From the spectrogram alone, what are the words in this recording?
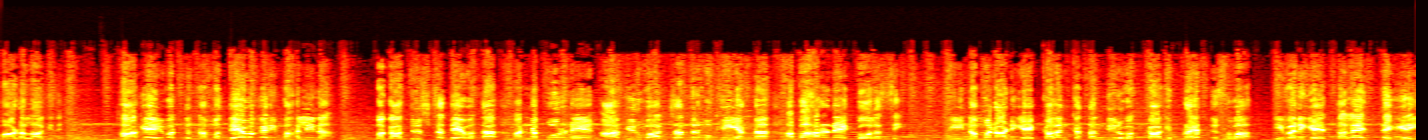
ಮಾಡಲಾಗಿದೆ. ಹಾಗೆ ಇವತ್ತು ನಮ್ಮ ದೇವಗರಿ ಮಹಲಿನ ಮಗ ಅದೃಷ್ಟ ದೇವತ ಅನ್ನಪೂರ್ಣೆ ಆಗಿರುವ ಚಂದ್ರಮುಖಿಯನ್ನ ಅಪಹರಣೆ ಗೋಲಸಿ. ಈ ನಮ್ಮ ನಾಡಿಗೆ ಕಲಂಕ ತಂದಿರುವಕ್ಕಾಗಿ ಪ್ರಯತ್ನಿಸುವ ಇವನಿಗೆ ತಲೆ ತೆಗಿರಿ.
